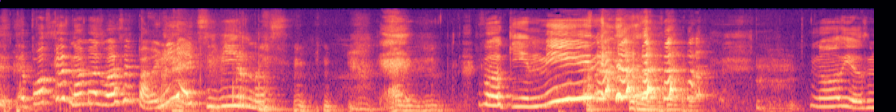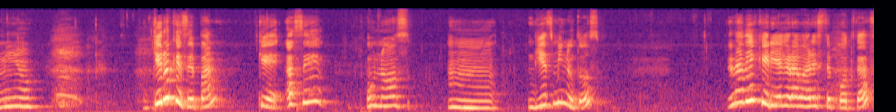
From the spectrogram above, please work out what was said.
este podcast nada más va a ser para venir a exhibirnos. Fucking mean. no, Dios mío. Quiero que sepan que hace unos mm, 10 minutos nadie quería grabar este podcast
